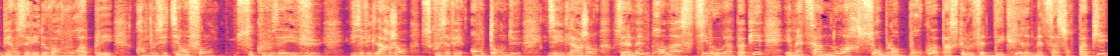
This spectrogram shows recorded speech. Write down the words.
eh bien, vous allez devoir vous rappeler quand vous étiez enfant, ce que vous avez vu vis-à-vis de l'argent, ce que vous avez entendu vis-à-vis de l'argent. Vous allez même prendre un stylo et un papier et mettre ça noir sur blanc. Pourquoi? Parce que le fait d'écrire et de mettre ça sur papier,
